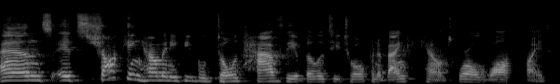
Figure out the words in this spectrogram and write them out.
And it's shocking how many people don't have the ability to open a bank account worldwide.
